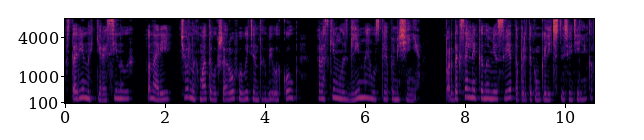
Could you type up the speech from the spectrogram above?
старинных керосиновых, фонарей, черных матовых шаров и вытянутых белых колб раскинулось длинное узкое помещение. Парадоксальная экономия света при таком количестве светильников.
